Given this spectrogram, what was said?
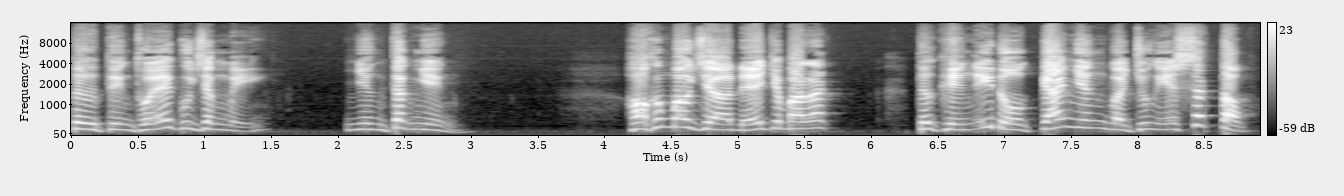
từ tiền thuế của dân Mỹ. Nhưng tất nhiên, họ không bao giờ để cho Barack thực hiện ý đồ cá nhân và chủ nghĩa sắc tộc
